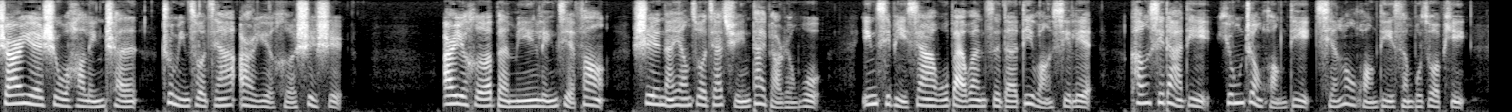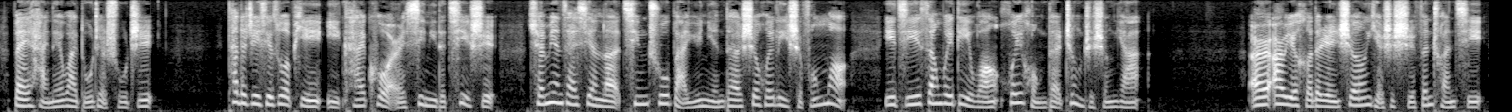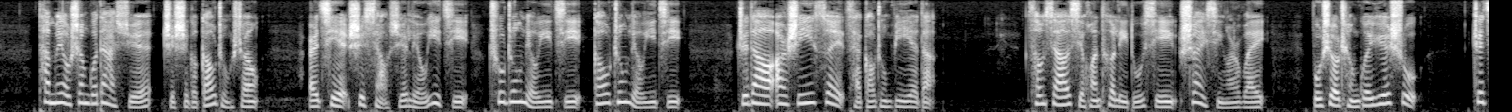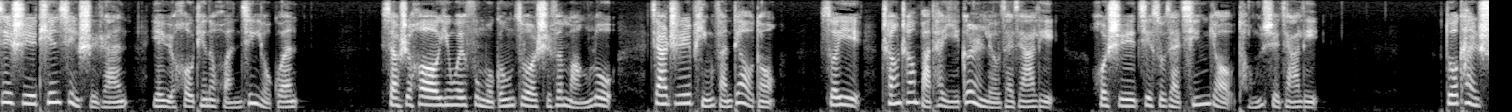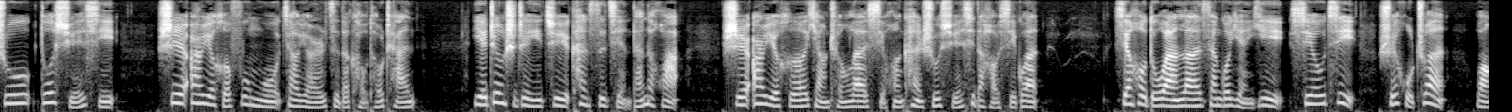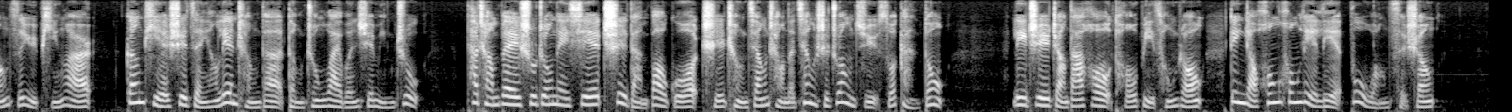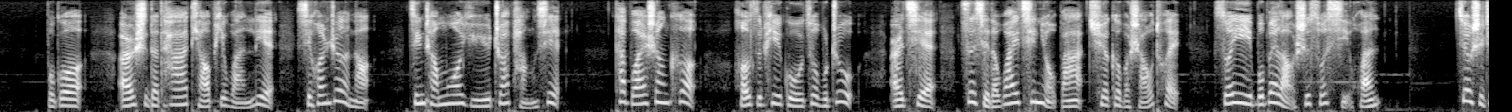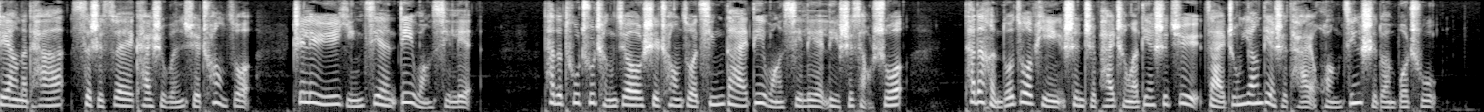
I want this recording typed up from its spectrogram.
十二月十五号凌晨，著名作家二月河逝世。二月河本名林解放，是南洋作家群代表人物。因其笔下五百万字的帝王系列《康熙大帝》《雍正皇帝》《乾隆皇帝》三部作品，被海内外读者熟知。他的这些作品以开阔而细腻的气势，全面再现了清初百余年的社会历史风貌，以及三位帝王恢宏的政治生涯。而二月河的人生也是十分传奇。他没有上过大学，只是个高中生，而且是小学留一级、初中留一级、高中留一级，直到二十一岁才高中毕业的。从小喜欢特立独行、率性而为，不受成规约束，这既是天性使然，也与后天的环境有关。小时候因为父母工作十分忙碌，加之频繁调动，所以常常把他一个人留在家里，或是寄宿在亲友、同学家里。多看书，多学习，是二月河父母教育儿子的口头禅。也正是这一句看似简单的话，使二月河养成了喜欢看书学习的好习惯。先后读完了《三国演义》《西游记》《水浒传》《王子与平儿》《钢铁是怎样炼成的》等中外文学名著。他常被书中那些赤胆报国、驰骋疆场的将士壮举所感动，立志长大后投笔从戎，定要轰轰烈烈，不枉此生。不过儿时的他调皮顽劣，喜欢热闹，经常摸鱼抓螃蟹。他不爱上课，猴子屁股坐不住，而且字写的歪七扭八，缺胳膊少腿，所以不被老师所喜欢。就是这样的他，四十岁开始文学创作，致力于营建帝王系列。他的突出成就是创作清代帝王系列历史小说。他的很多作品甚至拍成了电视剧，在中央电视台黄金时段播出。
